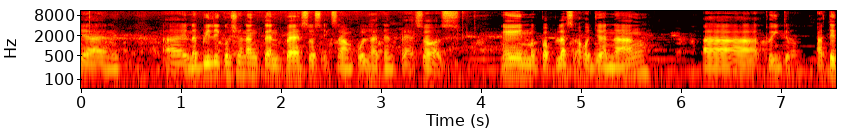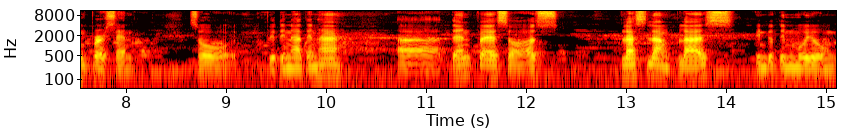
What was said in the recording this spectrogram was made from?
yan, ay nabili ko siya ng 10 pesos, example ha, 10 pesos. Ngayon, magpa-plus ako dyan ng ah, 20, ah, 10%. So, computin natin ha. Ah, 10 pesos, plus lang, plus, pindutin mo yung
